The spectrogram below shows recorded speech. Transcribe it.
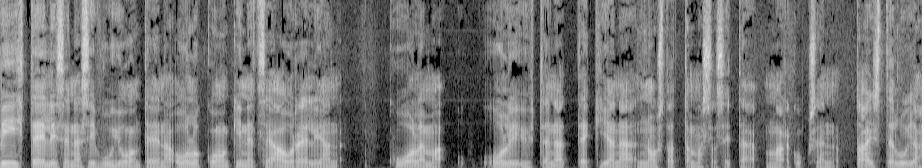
viihteellisenä sivujuonteena olkoonkin, että se Aurelian kuolema oli yhtenä tekijänä nostattamassa sitä Markuksen taisteluja,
